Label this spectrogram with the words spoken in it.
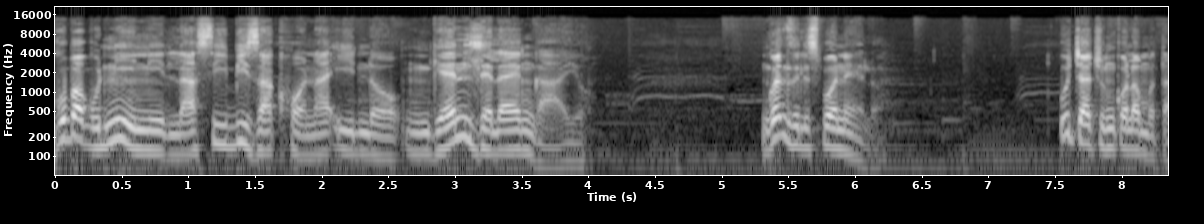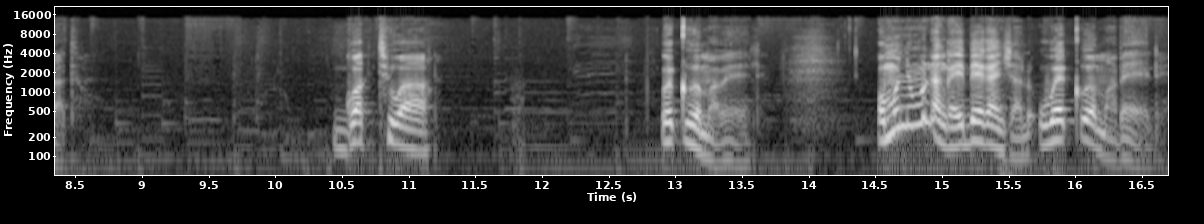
Kuba kunini la siyibiza khona into ngendlela engayo? Ngikwenzela isibonelo. Ujaji unkola mutata kwakuthiwa weqiwe mabele. Omunye umuntu angayibeka njalo uweqiwe mabele.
